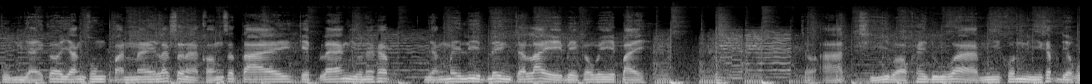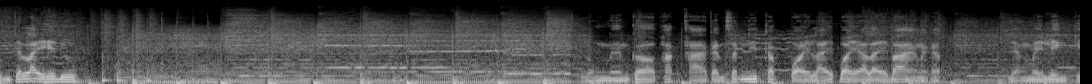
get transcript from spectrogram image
กลุ่มใหญ่ก็ยังคงปั่นในลักษณะของสไตล์เก็บแรงอยู่นะครับ ยังไม่รีบเร่งจะไล่เบรกเวย์ไป เจ้าอาร์ตชี้บอกให้ดูว่ามีคนหนีครับเดี๋ยวผมจะไล่ให้ดู งเนินก็พักขากันสักนิดครับปล่อยไหลปล่อยอะไรบ้างนะครับ ยังไม่เร่งเก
